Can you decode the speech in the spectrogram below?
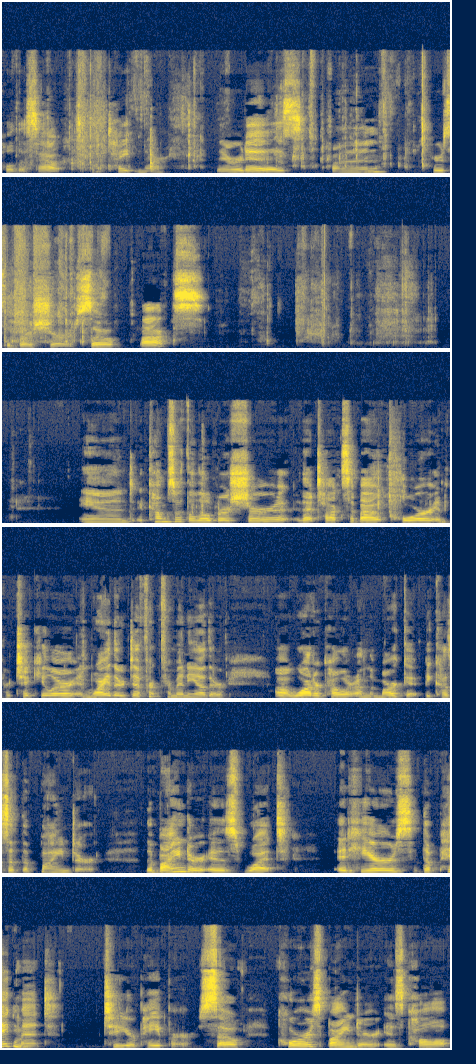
pull this out, it's kind of tight in there. There it is. Fun. Here's the brochure. So box. and it comes with a little brochure that talks about QoR in particular and why they're different from any other uh, watercolor on the market because of the binder. The binder is what adheres the pigment to your paper. So QoR's binder is called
